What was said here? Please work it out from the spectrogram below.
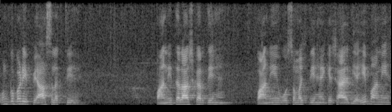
उनको बड़ी प्यास लगती है। पानी तलाश करती हैं। पानी वो समझती हैं कि शायद यही पानी है।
